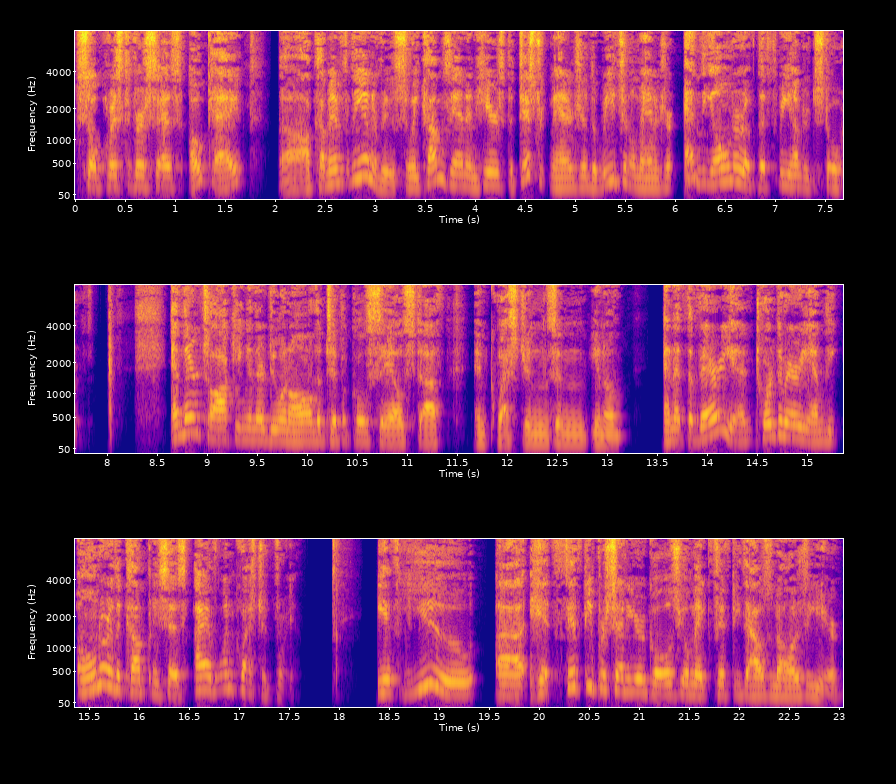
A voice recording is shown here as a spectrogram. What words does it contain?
So Christopher says, "Okay." Uh, I'll come in for the interview. So he comes in and here's the district manager, the regional manager, and the owner of the 300 stores. And they're talking and they're doing all the typical sales stuff and questions and, you know, and at the very end, toward the very end, the owner of the company says, I have one question for you. If you uh, hit 50% of your goals, you'll make $50,000 a year.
